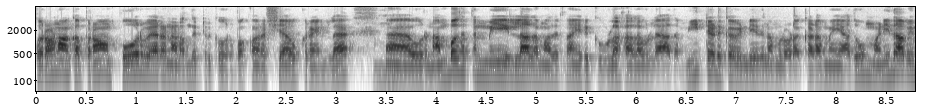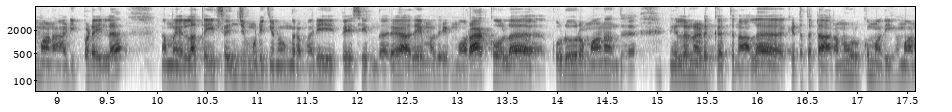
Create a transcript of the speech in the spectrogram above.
கொரோனாக்கு அப்புறம் போர் வேற நடந்துட்டு இருக்கு ஒரு பக்கம் ரஷ்யா உக்ரைன்ல. ஒரு நம்பகத்தன்மையே இல்லாத மாதிரி தான் இருக்கு உலக அளவுல. அதை மீட்டெடுக்க வேண்டியது நம்மளோட கடமை. அதுவும் மனிதாபிமான அடிப்படையில நம்ம எல்லாத்தையும் செஞ்சு முடிக்கணுங்கிற மாதிரி பேசியிருந்தாரு. அதே மாதிரி மொராக்கோல கொடூரமான அந்த நிலநடுக்கத்தினால கிட்டத்தட்ட அறநூறுக்கும் அதிகமான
